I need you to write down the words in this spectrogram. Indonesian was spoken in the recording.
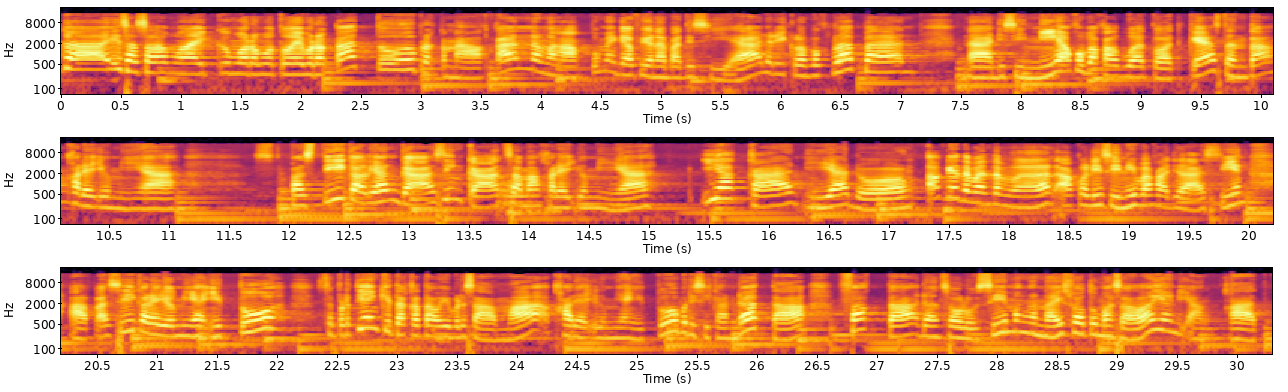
guys, Assalamualaikum warahmatullahi wabarakatuh. Perkenalkan, nama aku Mega Fiona Patisia dari kelompok 8 Nah, di sini aku bakal buat podcast tentang karya ilmiah. Pasti kalian gak asing kan sama karya ilmiah? Iya kan? Iya dong. Oke teman-teman, aku di sini bakal jelasin apa sih karya ilmiah itu. Seperti yang kita ketahui bersama, karya ilmiah itu berisikan data, fakta, dan solusi mengenai suatu masalah yang diangkat.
